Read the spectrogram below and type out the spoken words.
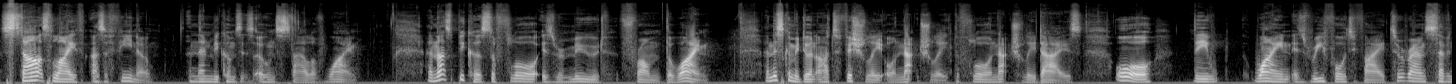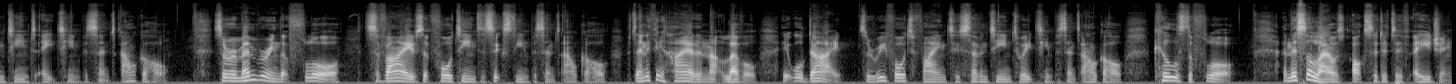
starts life as a Fino and then becomes its own style of wine. And that's because the flor is removed from the wine. And this can be done artificially or naturally. The flor naturally dies. Or the wine is refortified to around 17 to 18% alcohol. So remembering that flor survives at 14 to 16% alcohol, but anything higher than that level, it will die. So refortifying to 17 to 18% alcohol kills the flor. And this allows oxidative aging.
